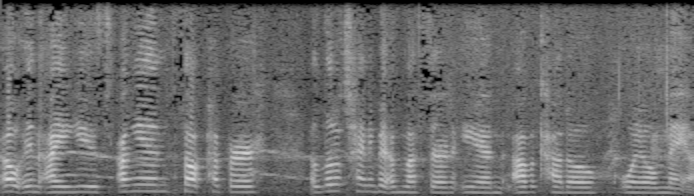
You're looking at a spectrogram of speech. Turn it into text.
Oh, and I used onion, salt, pepper, a little tiny bit of mustard, and avocado oil mayo.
